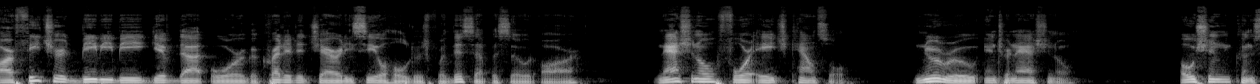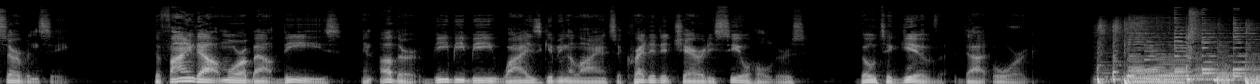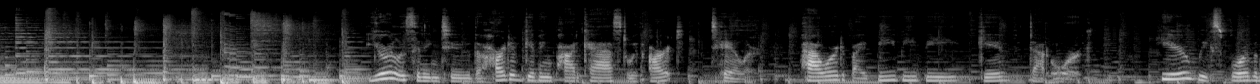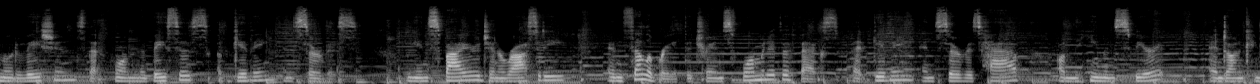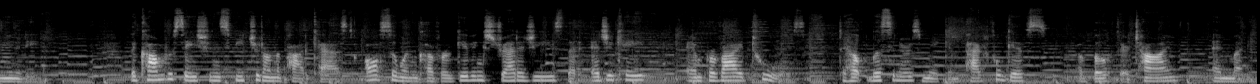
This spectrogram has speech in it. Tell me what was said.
Our featured BBBGive.org accredited charity seal holders for this episode are National 4 H Council, Nuru International, Ocean Conservancy. To find out more about these and other BBB Wise Giving Alliance accredited charity seal holders, go to give.org. You're listening to the Heart of Giving podcast with Art Taylor, powered by BBBGive.org. Here we explore the motivations that form the basis of giving and service. We inspire generosity and celebrate the transformative effects that giving and service have on the human spirit and on community. The conversations featured on the podcast also uncover giving strategies that educate and provide tools to help listeners make impactful gifts of both their time and money.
